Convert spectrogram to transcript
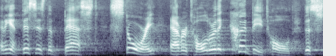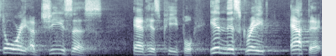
And again, this is the best story ever told, or that could be told the story of Jesus and his people. In this great epic,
